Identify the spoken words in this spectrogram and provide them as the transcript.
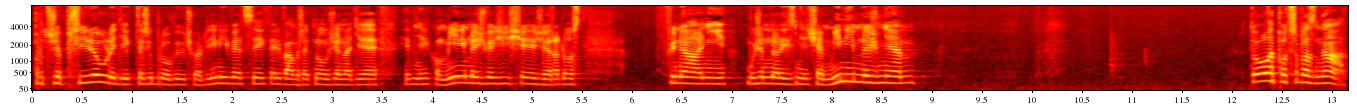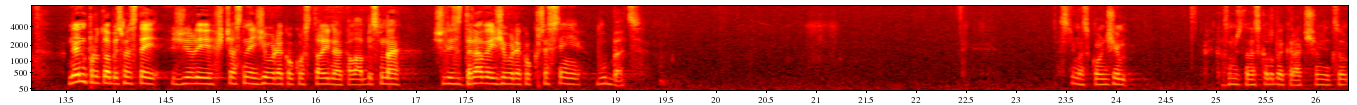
Protože přijdou lidi, kteří budou vyučovat jiné věci, kteří vám řeknou, že naděje je v někom jiným než v Ježíši, že radost finální můžeme nalít něčem jiným než v něm. Tohle potřeba znát. Nen proto, aby jsme žili šťastný život jako kostelinak, ale aby jsme žili zdravý život jako křesťané vůbec. S tím skončím. Říkal jsem, že to dneska to bude kratší něco.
